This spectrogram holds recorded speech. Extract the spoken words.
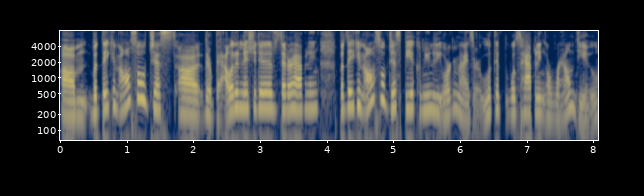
Um, but they can also just, uh, their ballot initiatives that are happening, but they can also just be a community organizer. Look at what's happening around you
